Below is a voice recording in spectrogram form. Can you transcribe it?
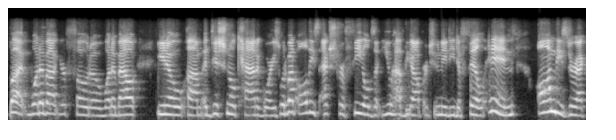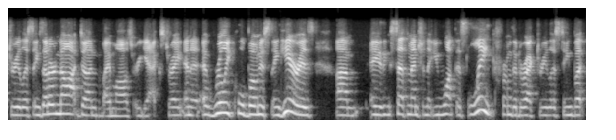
But what about your photo? What about, you know, um, additional categories? What about all these extra fields that you have the opportunity to fill in on these directory listings that are not done by Moz or Yext, right? And a, a really cool bonus thing here is um, I think Seth mentioned that you want this link from the directory listing, but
